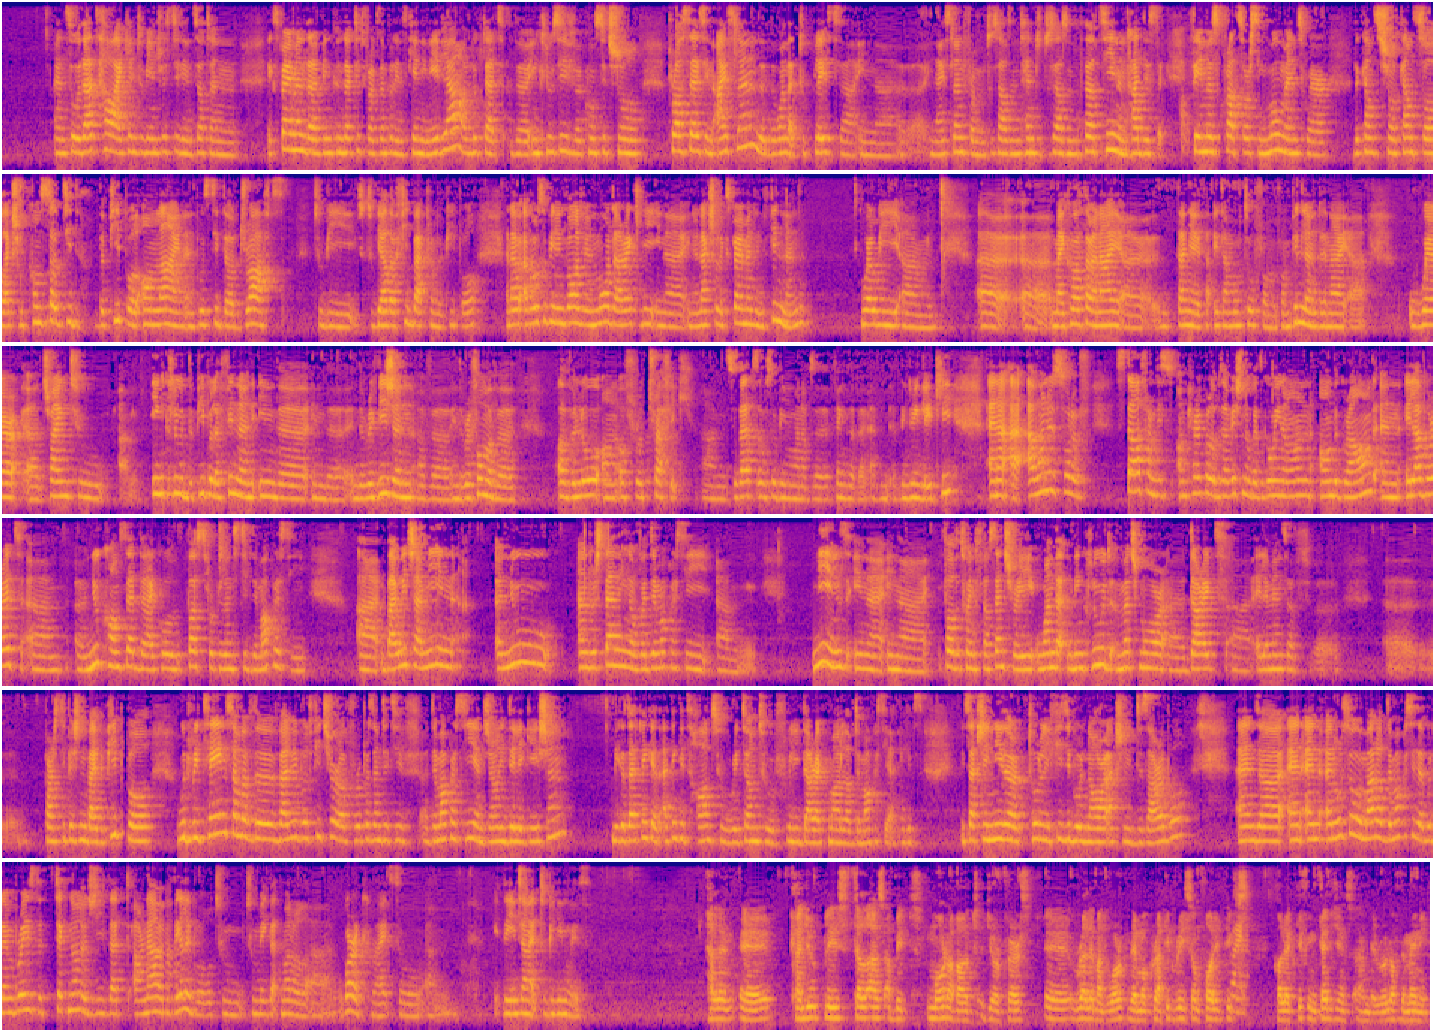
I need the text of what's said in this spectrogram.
And so that's how I came to be interested in certain experiments that have been conducted, for example, in Scandinavia. I've looked at the inclusive constitutional process in Iceland, the, the one that took place uh, in, uh, in Iceland from 2010 to 2013 and had this famous crowdsourcing moment where the Constitutional Council actually consulted the people online and posted their drafts to be to gather feedback from the people. And I've also been involved even more directly in, a, in an actual experiment in Finland where we, um, uh, uh, my co-author and I, uh, Tanja Aitamurto from, from Finland, and I were trying to um, include the people of Finland in the in the in the revision of in the reform of a of a law on off-road traffic. Um, so that's also been one of the things that I've been doing lately. And I, I want to sort of start from this empirical observation of what's going on on the ground and elaborate um, a new concept that I call post-representative democracy, uh, by which I mean a new understanding of what democracy um, means in, a, in a, for the 21st century, one that would include much more uh, direct uh, elements of uh, participation by the people would retain some of the valuable feature of representative uh, democracy and generally delegation because I think I think it's hard to return to a fully direct model of democracy. I think it's it's actually neither totally feasible nor actually desirable. And, uh, and, and, and also a model of democracy that would embrace the technologies that are now available to, to make that model uh, work, right? So um, the internet to begin with. Hélène, uh, can you please tell us a bit more about your first uh, relevant work, Democratic Reason, Politics, right. Collective Intelligence, and the Rule of the Many?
